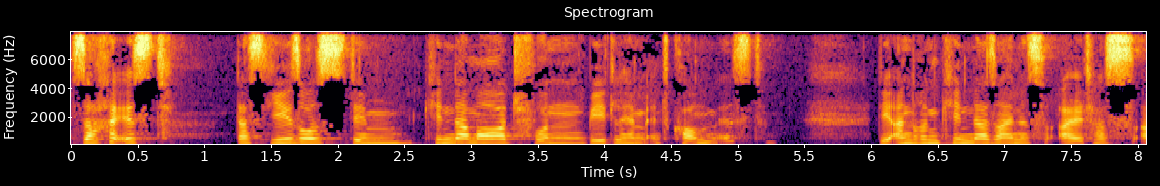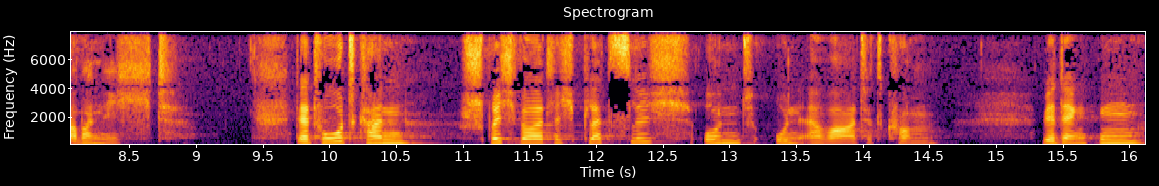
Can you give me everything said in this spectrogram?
Sache ist, dass Jesus dem Kindermord von Bethlehem entkommen ist, die anderen Kinder seines Alters aber nicht. Der Tod kann sprichwörtlich plötzlich und unerwartet kommen. Wir denken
